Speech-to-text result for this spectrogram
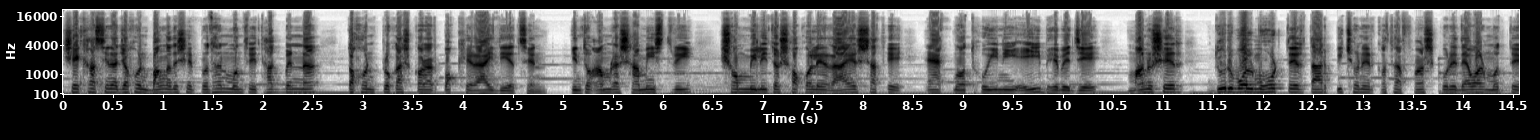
শেখ হাসিনা যখন বাংলাদেশের প্রধানমন্ত্রী থাকবেন না, তখন প্রকাশ করার পক্ষে রায় দিয়েছেন। কিন্তু আমরা স্বামী, স্ত্রী, সম্মিলিত সকলের রায়ের সাথে একমত হইনি এই ভেবে যে মানুষের দুর্বল মুহূর্তের তার পিছনের কথা ফাঁস করে দেওয়ার মধ্যে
